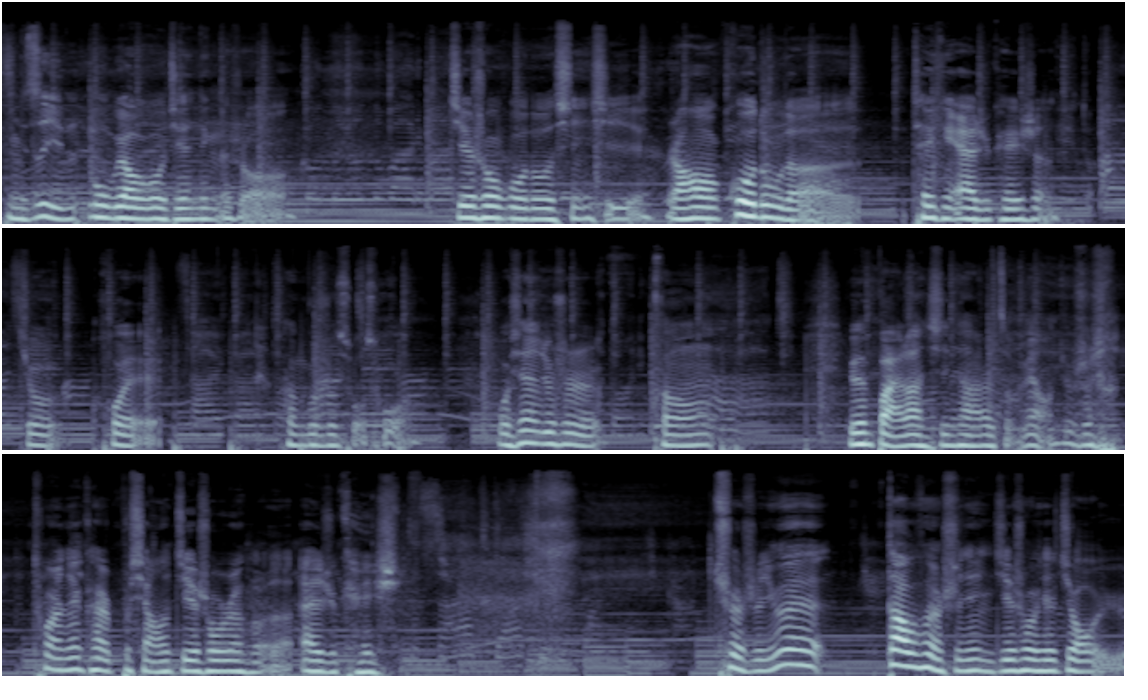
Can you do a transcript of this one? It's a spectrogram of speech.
你自己目标不够坚定的时候。接收过多的信息，然后过度的 taking education，就会很不知所措。我现在就是可能有点摆烂心态，还是怎么样，就是 突然间开始不想要接受任何的 education。确实，因为大部分时间你接受一些教育，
